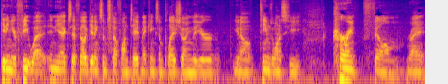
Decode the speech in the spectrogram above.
getting your feet wet in the XFL, getting some stuff on tape, making some plays, showing that your you know teams want to see current film, right?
